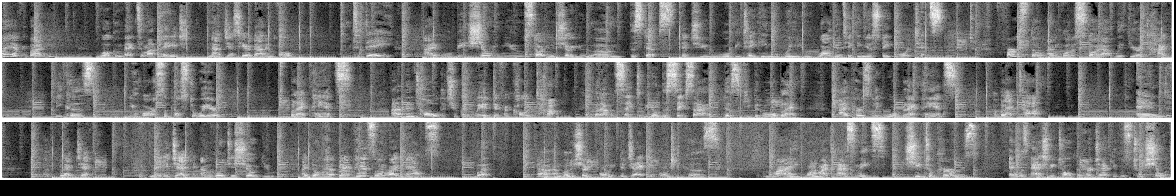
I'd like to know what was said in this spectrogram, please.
Hi everybody, welcome back to my page, notjusthair.info. Today I will be showing you, starting to show you um, the steps that you will be taking when you, while you're taking your state board test. First though, I'm going to start out with your attire because you are supposed to wear black pants. I've been told that you can wear a different colored top, but I would say to be on the safe side, just keep it all black. I personally wore black pants, a black top, and my black jacket. Now your jacket I'm going to show you. I don't have black pants on right now, but uh, I'm going to show you only the jacket only because my one of my classmates, she took hers and was actually told that her jacket was too short.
